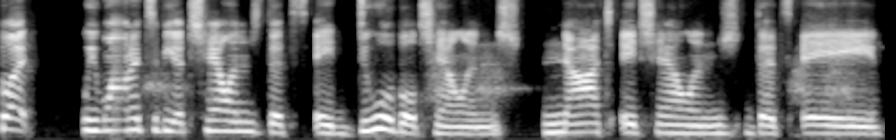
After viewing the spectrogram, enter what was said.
But we want it to be a challenge that's a doable challenge, not a challenge that's a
